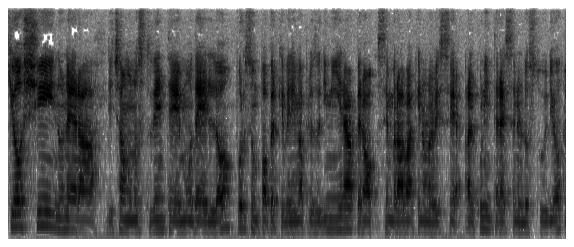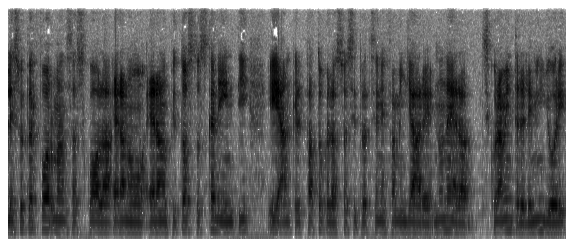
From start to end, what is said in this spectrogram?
Kyoshi non era diciamo uno studente modello, forse un po' perché veniva preso di mira, però sembrava che non avesse alcun interesse nello studio, le sue performance a scuola erano, erano piuttosto scadenti e anche il fatto che la sua situazione familiare non era sicuramente delle migliori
